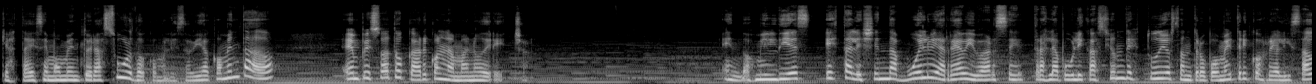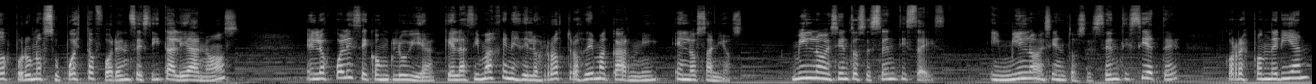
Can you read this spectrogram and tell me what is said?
que hasta ese momento era zurdo como les había comentado, empezó a tocar con la mano derecha en 2010, esta leyenda vuelve a reavivarse tras la publicación de estudios antropométricos realizados por unos supuestos forenses italianos, en los cuales se concluía que las imágenes de los rostros de McCartney en los años 1966 y 1967 corresponderían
